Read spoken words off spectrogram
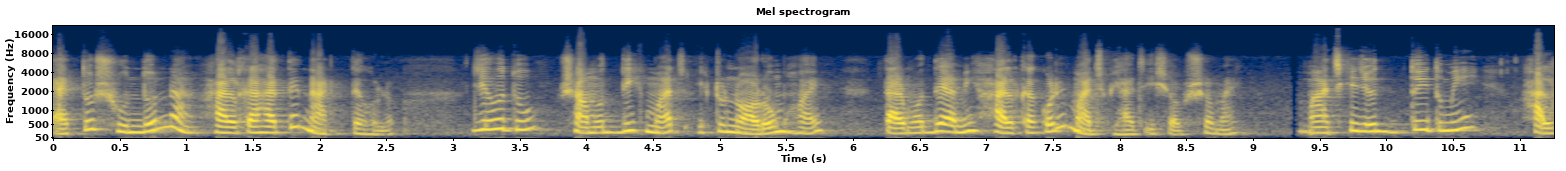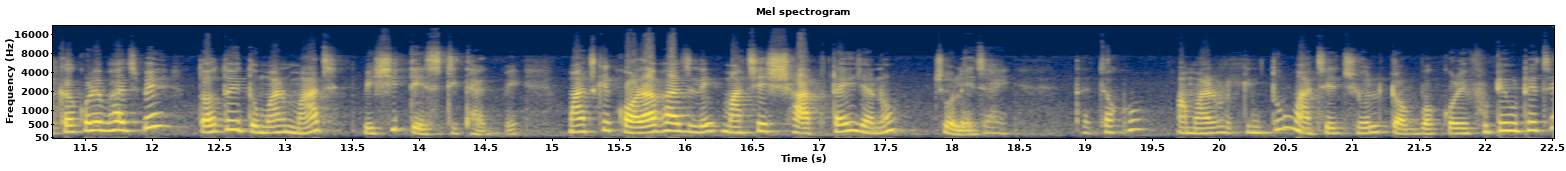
এত সুন্দর না, হালকা হাতে নাড়তে হলো। যেহেতু সামুদ্রিক মাছ একটু নরম হয়, তার মধ্যে আমি হালকা করে মাছ ভাজি সবসময়। মাছকে যতই তুমি হালকা করে ভাজবে, ততই তোমার মাছ বেশি টেস্টি থাকবে। মাছকে কড়া ভাজলে মাছের স্বাদটাই যেন চলে যায়। তা তখন আমার কিন্তু মাছের ঝোল টকবক করে ফুটে উঠেছে,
